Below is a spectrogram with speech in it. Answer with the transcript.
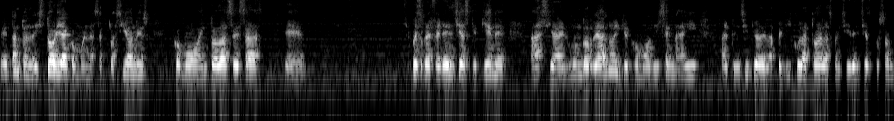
eh, tanto en la historia como en las actuaciones, como en todas esas eh, pues referencias que tiene hacia el mundo real, ¿no? Y que como dicen ahí al principio de la película, todas las coincidencias pues son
